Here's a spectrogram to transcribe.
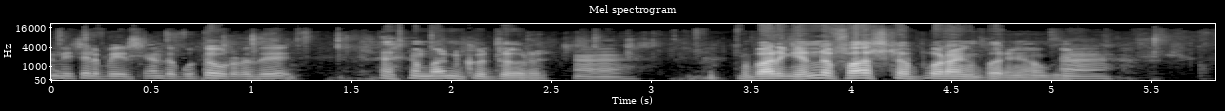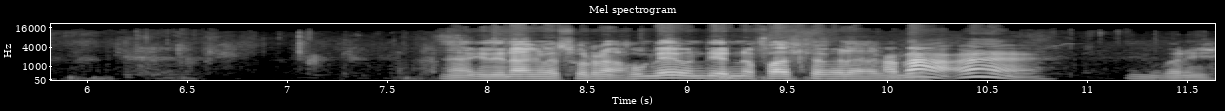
நீச்சல் பயிற்சி அந்த குத்த விடுறது மண் ஆ, இங்க பாருங்க என்ன ஃபாஸ்ட்டாக போகிறாங்க பாருங்க அவங்க. இது நாங்களே சொல்கிறோம் அவங்களே வந்து என்ன ஃபாஸ்ட்டாக வேலை அதான். இங்க பாருங்க.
